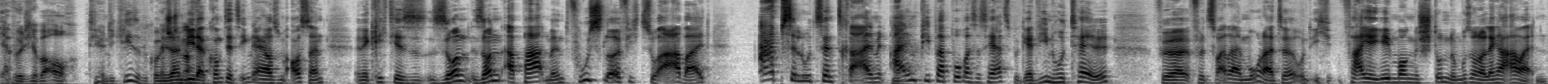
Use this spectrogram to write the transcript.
Ja, würde ich aber auch. Die haben die Krise bekommen. Die Ja, sagen, stimmt nee, da kommt jetzt irgendeiner aus dem Ausland und der kriegt hier so, ein- so ein Apartment, fußläufig zur Arbeit, absolut zentral, mit allem Pipapo, was das Herz begehrt, wie ein Hotel für, für zwei, drei Monate und ich fahre hier jeden Morgen eine Stunde, muss auch noch länger arbeiten.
